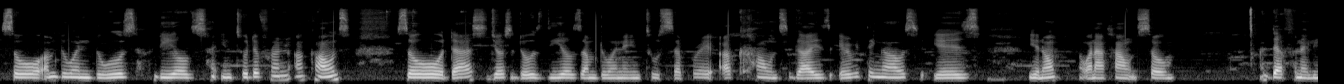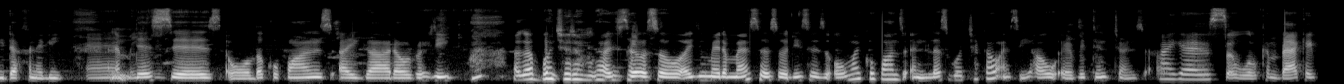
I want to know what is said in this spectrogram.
So i'm doing those deals in two different accounts so that's just those deals i'm doing in two separate accounts guys. Everything else is you know one account. So definitely definitely. And this is all the coupons i got already. I got a bunch of them guys. So so i made a mess. So this is all my coupons. And let's go check out and see how everything turns out. Hi guys. So welcome back. I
